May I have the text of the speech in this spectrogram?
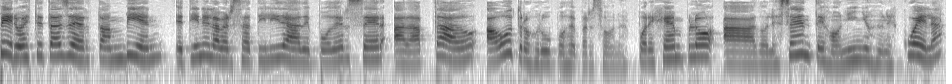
Pero este taller también eh, tiene la versatilidad de poder ser adaptado a otros grupos de personas, por ejemplo, a adolescentes o niños de una escuela,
